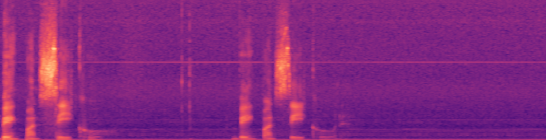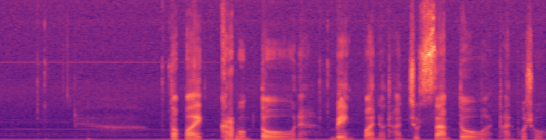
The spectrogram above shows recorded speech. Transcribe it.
เบ่งปันสี่คู่ เบ่งปันสี่คู่นะต่อไปครับผมโตนะ เบ่งปันแนวทานชุด3ตัวท่านผู้ชม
